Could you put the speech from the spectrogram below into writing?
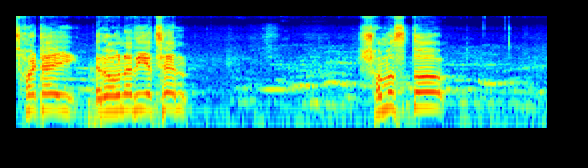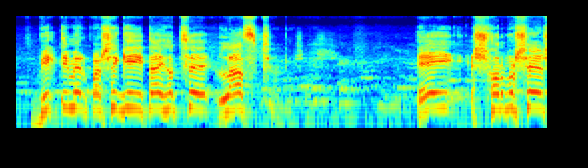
ছয়টায় রওনা দিয়েছেন। সমস্ত ভিকটিমের পাশে গিয়ে এটাই হচ্ছে লাস্ট। এই সর্বশেষ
